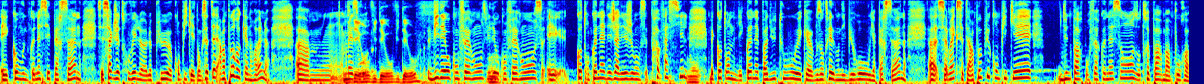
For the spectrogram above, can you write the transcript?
et quand vous ne connaissez personne, c'est ça que j'ai trouvé le, plus compliqué. Donc c'était un peu rock'n'roll. vidéo, vidéo, vidéo. Vidéoconférence, mmh. vidéoconférence. Et quand on connaît déjà les gens, c'est pas facile. Mais quand on ne les connaît pas du tout et que vous entrez dans des bureaux où il n'y a personne, c'est vrai que c'était un peu plus compliqué d'une part pour faire connaissance, d'autre part ben, pour euh,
